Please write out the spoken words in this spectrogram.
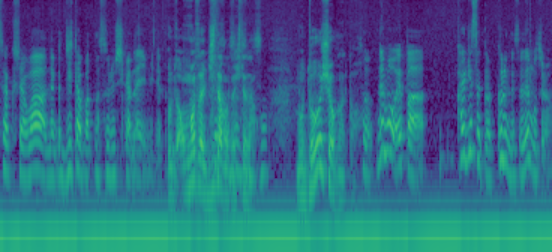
作者はなんかジタバタするしかないみたいな。まさにジタバタしてたもうどうしようかと。でもやっぱ解決策が来るんですよねもちろん。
